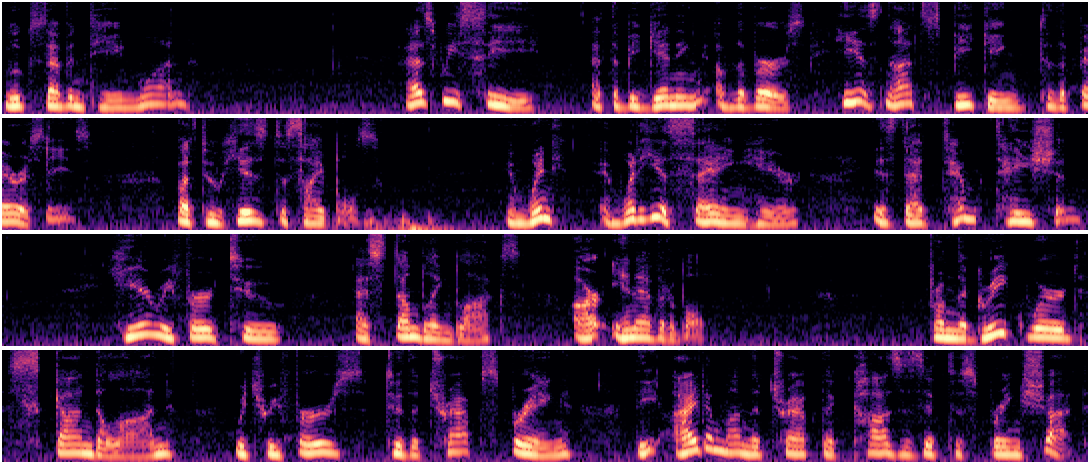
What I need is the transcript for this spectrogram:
Luke 17:1. As we see at the beginning of the verse, he is not speaking to the Pharisees, but to his disciples. And when and what he is saying here is that temptation, here referred to as stumbling blocks, are inevitable. From the Greek word skandalon, which refers to the trap spring, the item on the trap that causes it to spring shut.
